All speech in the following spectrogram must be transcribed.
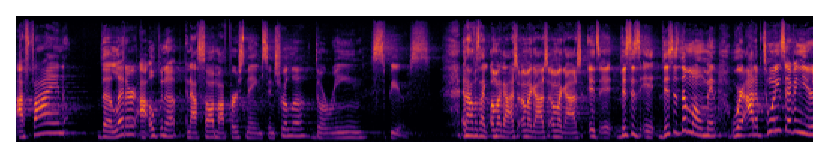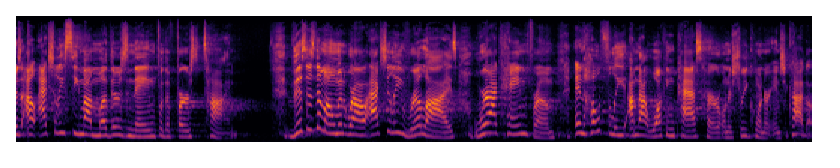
I find the letter, I open up, and I saw my first name, Centrilla Doreen Spears. And I was like, oh my gosh, oh my gosh, oh my gosh, it's it. This is it. This is the moment where out of 27 years, I'll actually see my mother's name for the first time. This is the moment where I'll actually realize where I came from, and hopefully, I'm not walking past her on a street corner in Chicago.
